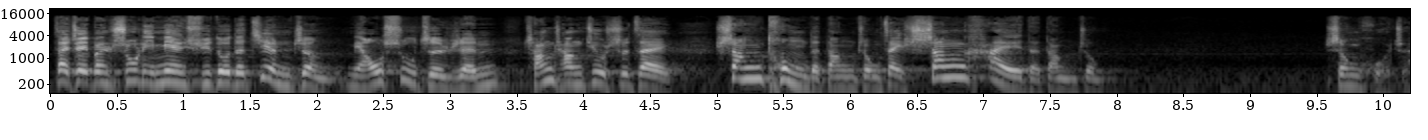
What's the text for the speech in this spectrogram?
在这本书里面，许多的见证描述着人常常就是在伤痛的当中，在伤害的当中生活着。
